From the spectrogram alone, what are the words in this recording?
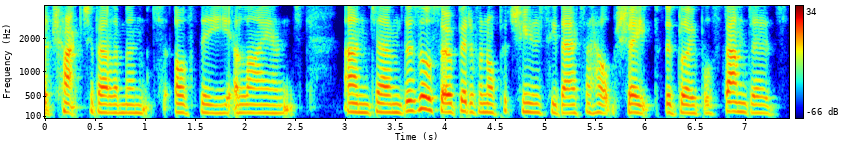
attractive element of the alliance. And um, there's also a bit of an opportunity there to help shape the global standards.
